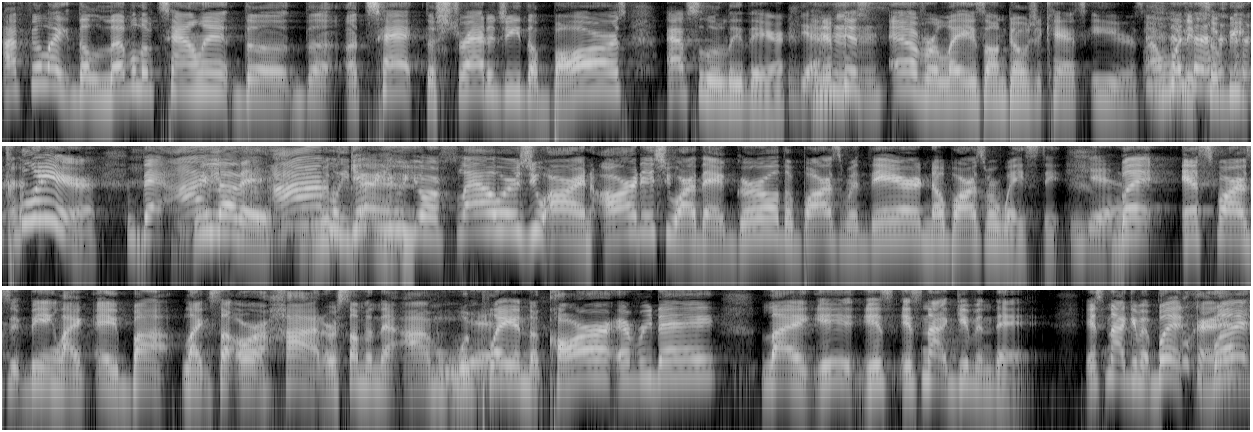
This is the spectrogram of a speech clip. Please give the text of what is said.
I feel like the level of talent, the the attack, the strategy, the bars, absolutely there. Yeah. And if this mm-hmm. ever lays on Doja Cat's ears, I want it to be clear that I We love it. I'm Really giving you your flowers. You are an artist. You are that girl. The bars were there. No bars were wasted. Yeah. But as far as it being like a bop, like so, or a hot, or something that I would play in the car every day, like it, it's it's not giving that. It's not giving. But Okay. but.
